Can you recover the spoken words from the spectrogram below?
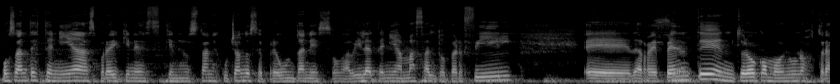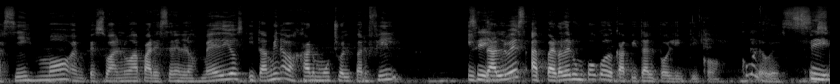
Vos antes tenías, por ahí quienes, quienes nos están escuchando se preguntan eso, Gabriela tenía más alto perfil, eh, de repente entró como en un ostracismo, empezó a no aparecer en los medios y también a bajar mucho el perfil y tal vez a perder un poco de capital político. ¿Cómo lo ves? Sí,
